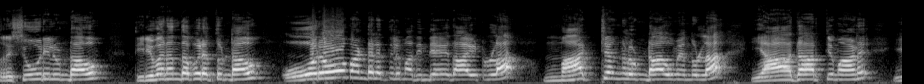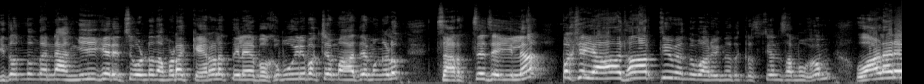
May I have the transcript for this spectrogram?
തൃശ്ശൂരിലുണ്ടാവും. തിരുവനന്തപുരത്തുണ്ടാവും. ഓരോ മണ്ഡലത്തിലും അതിന്റെതായിട്ടുള്ള മാറ്റങ്ങൾ ഉണ്ടാവുമെന്നുള്ള യാഥാർത്ഥ്യമാണ്. ഇതൊന്നും തന്നെ അംഗീകരിച്ചുകൊണ്ട് നമ്മുടെ കേരളത്തിലെ ബഹുഭൂരിപക്ഷ മാധ്യമങ്ങളും ചർച്ച ചെയ്യില്ല. പക്ഷെ യാഥാർത്ഥ്യം എന്ന് പറയുന്നത് ക്രിസ്ത്യൻ സമൂഹം വളരെ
